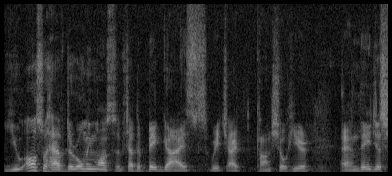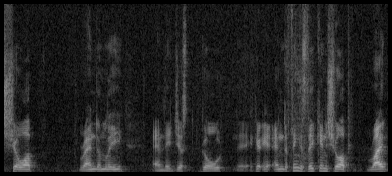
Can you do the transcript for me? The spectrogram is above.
You also have the roaming monsters, which are the big guys, which I can't show here, and they just show up randomly, and they just go. And the thing is, they can show up right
